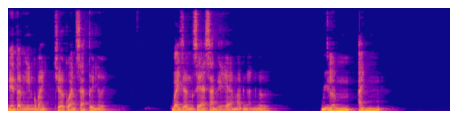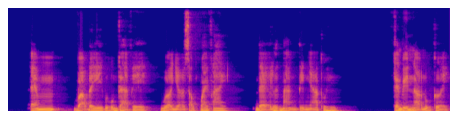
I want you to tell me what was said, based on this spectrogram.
Nên tầm nhìn của Bách chưa quan sát tới nơi. Bách dừng xe sát về hè mặt ngẩn ngơ. Mỹ Lâm, anh, Em vào đây vừa uống cà phê, Vừa nhờ sóng wifi Để lướt mạng tìm nhà thuê. Kenvin nở nụ cười,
